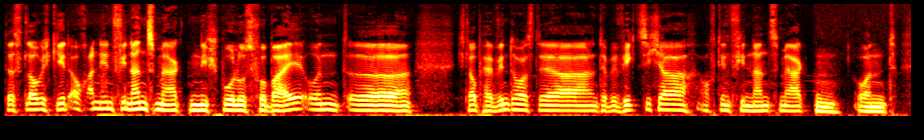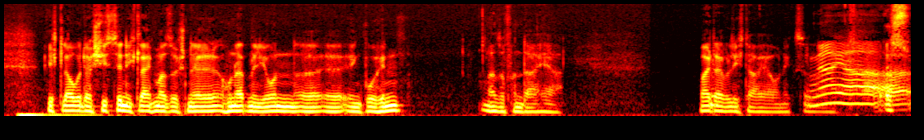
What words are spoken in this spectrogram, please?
das glaube ich geht auch an den Finanzmärkten nicht spurlos vorbei. Und äh, ich glaube, Herr Windhorst, der, der bewegt sich ja auf den Finanzmärkten. Und ich glaube, da schießt er nicht gleich mal so schnell 100 Millionen äh, äh, irgendwo hin. Also von daher. Weiter will ich da ja auch nichts sagen. Naja, Es,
